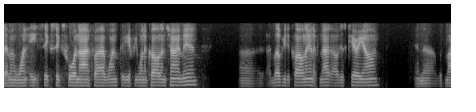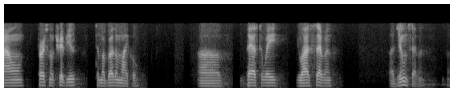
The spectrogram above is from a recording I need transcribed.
718-664-9513. If you want to call and chime in, uh, I'd love you to call in. If not, I'll just carry on and uh, with my own personal tribute to my brother Michael. Uh, he passed away July 7th, uh, June 7th, uh,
